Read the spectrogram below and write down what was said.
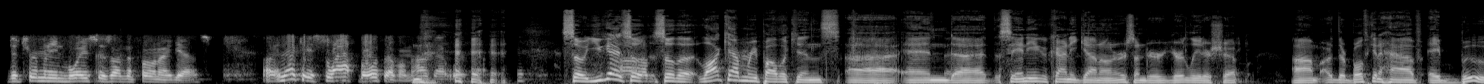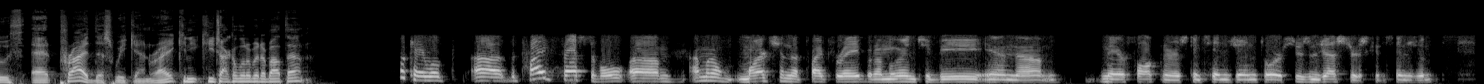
determining voices on the phone. I guess. Uh, in that case, slap both of them. How's that work? So you guys, so Um, so the Log Cabin Republicans uh, and uh, the San Diego County gun owners under your leadership, um, are they're both going to have a booth at Pride this weekend, right? Can you can you talk a little bit about that? Okay, well, uh, the Pride Festival, um, I'm going to march in the Pride Parade, but I'm going to be in um, Mayor Faulconer's contingent or Susan Jester's contingent.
